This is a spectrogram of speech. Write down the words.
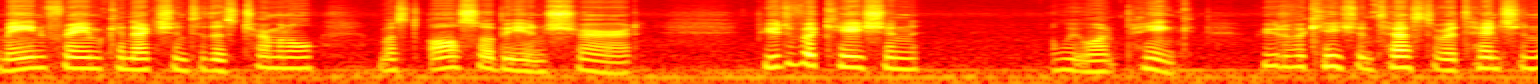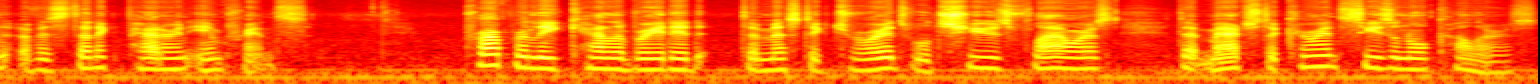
Mainframe connection to this terminal must also be ensured. Beautification, oh, we want pink. Beautification test of retention of aesthetic pattern imprints. Properly calibrated domestic droids will choose flowers that match the current seasonal colors.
